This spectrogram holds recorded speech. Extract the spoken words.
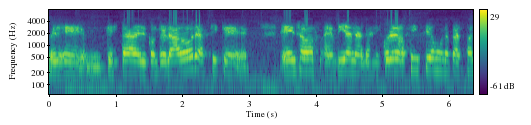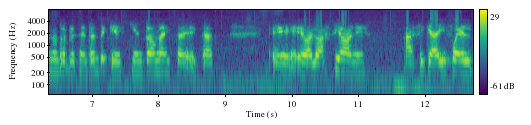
eh, que está el controlador, así que ellos envían a las escuelas de oficios una persona, un representante que es quien toma estas eh, evaluaciones. Así que ahí fue el,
